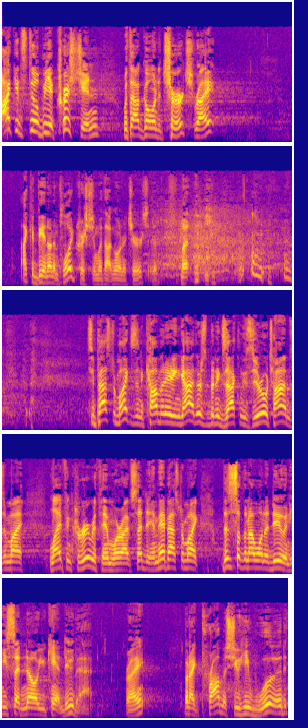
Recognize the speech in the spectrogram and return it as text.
I can still be a Christian without going to church, right? I could be an unemployed Christian without going to church. But see, Pastor Mike is an accommodating guy. There's been exactly zero times in my life and career with him where I've said to him, Hey, Pastor Mike, this is something I want to do. And he said, No, you can't do that. Right? But I promise you he would,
